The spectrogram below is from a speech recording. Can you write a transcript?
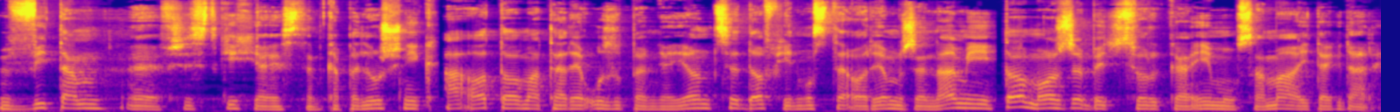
Witam e, wszystkich, ja jestem Kapelusznik, a oto materiał uzupełniający do filmu z teorią, że nami to może być córka Imu sama i tak dalej.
